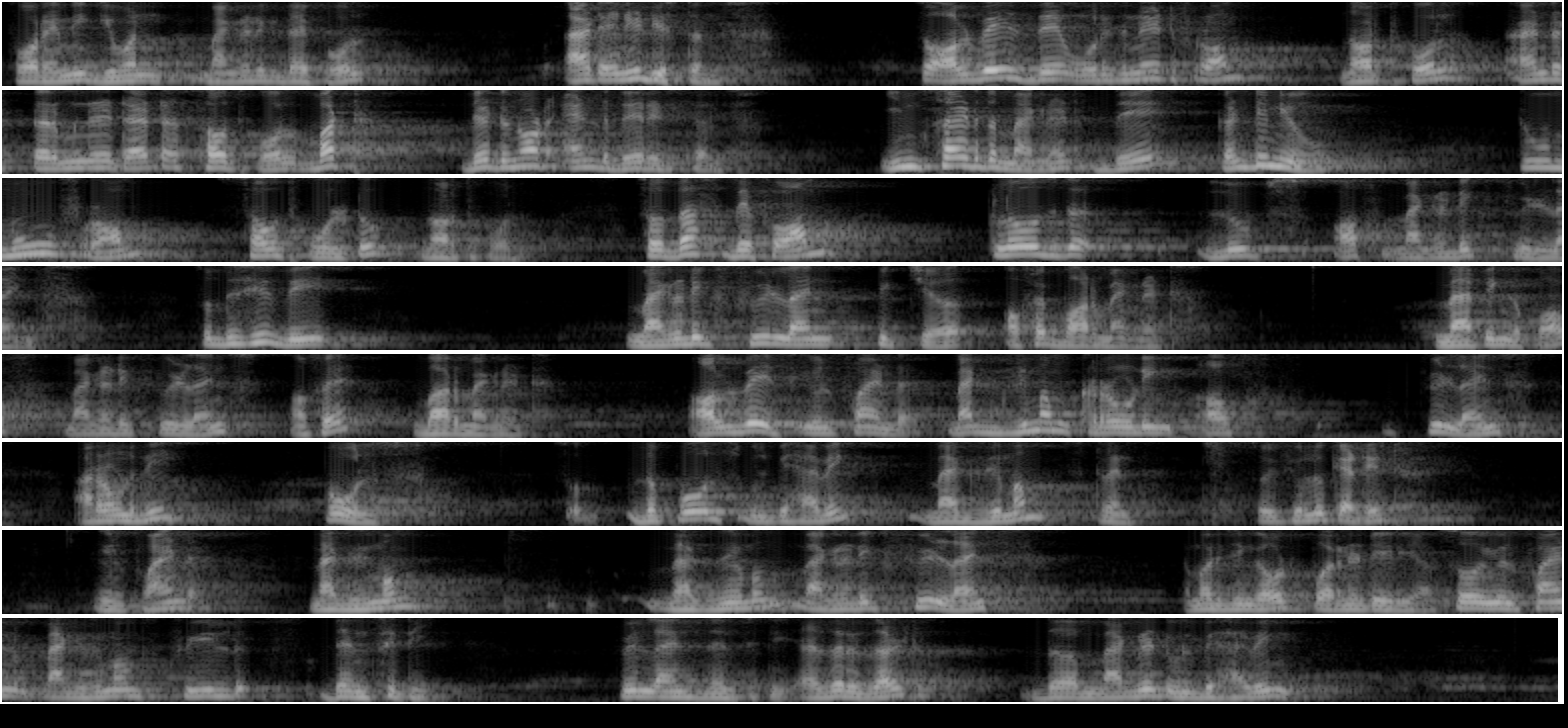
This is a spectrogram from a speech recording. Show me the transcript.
for any given magnetic dipole at any distance. So, always they originate from north pole and terminate at a south pole, but they do not end there itself. Inside the magnet, they continue to move from south pole to north pole. So, thus they form closed loops of magnetic field lines. So, this is the magnetic field line picture of a bar magnet, mapping up of magnetic field lines of a bar magnet. Always you will find maximum crowding of field lines around the poles. So, the poles will be having maximum strength. So, if you look at it, you will find maximum maximum magnetic field lines emerging out per unit area. So, you will find maximum field density, field lines density. As a result, the magnet will be having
